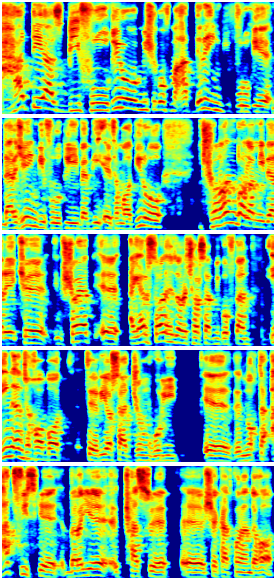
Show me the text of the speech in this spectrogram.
حدی از بیفروغی رو میشه گفت معدل این بیفروغی درجه این بیفروغی و بیاعتمادی رو چنان بالا می‌بره که شاید اگر سال 1400 می‌گفتن این انتخابات ریاست جمهوری نقطه عطفی است که برای کسر شرکت کننده ها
